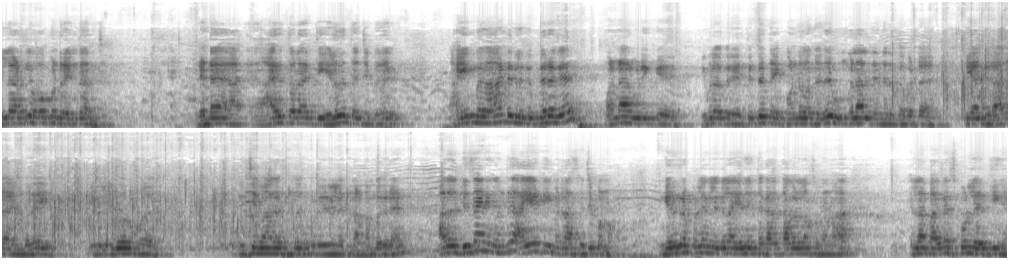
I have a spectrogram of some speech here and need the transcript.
எல்லா இடத்துலையும் ஓப்பன் ட்ரெயின் தான் இருந்துச்சு. ரெண்டா ஆயிரத்தி தொள்ளாயிரத்தி எழுபத்தஞ்சு பிறகு ஐம்பது ஆண்டுகளுக்கு பிறகு மன்னார்குடிக்கு இவ்வளவு பெரிய திட்டத்தை கொண்டு வந்தது உங்களால் தேர்ந்தெடுக்கப்பட்ட டிஆர்பி ராஜா என்பதை நீங்கள் எல்லோரும் நிச்சயமாக சந்தோஷப்படுவீர்கள் என்று நான் நம்புகிறேன். அது டிசைனிங் வந்து ஐஐடி மெட்ராஸ் வச்சு பண்ணோம். இங்கே இருக்கிற பிள்ளைங்களுக்கெல்லாம் எது இந்த கதை தகவல்லாம் சொன்னோன்னா எல்லாம் பாதி பேர் ஸ்கூலில் இருக்கீங்க.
